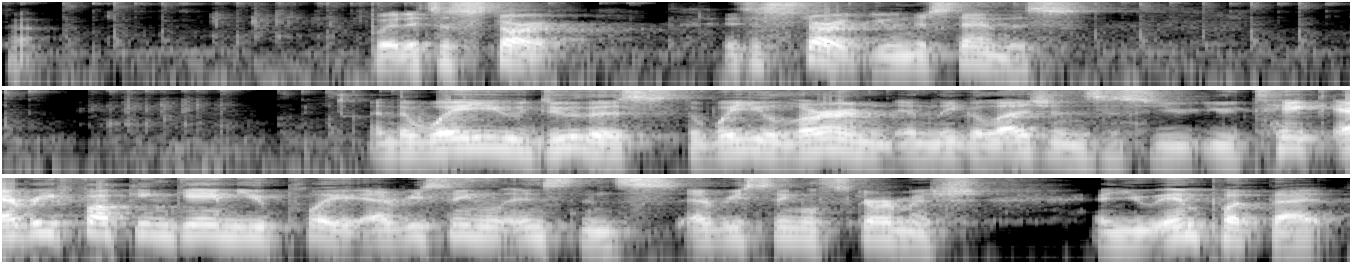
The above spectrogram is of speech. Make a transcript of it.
But it's a start. It's a start, you understand this. And the way you do this, the way you learn in League of Legends is you, you take every fucking game you play, every single instance, every single skirmish, and you input that,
